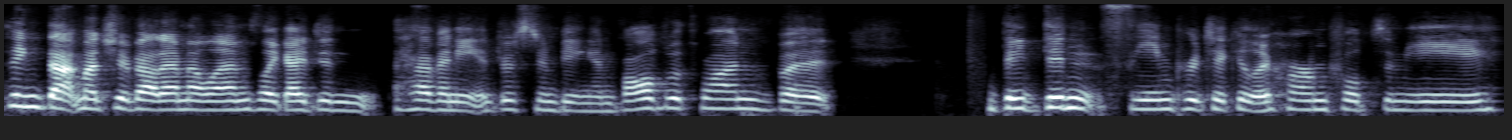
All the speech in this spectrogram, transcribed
think that much about MLMs. Like I didn't have any interest in being involved with one, but they didn't seem particularly harmful to me.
